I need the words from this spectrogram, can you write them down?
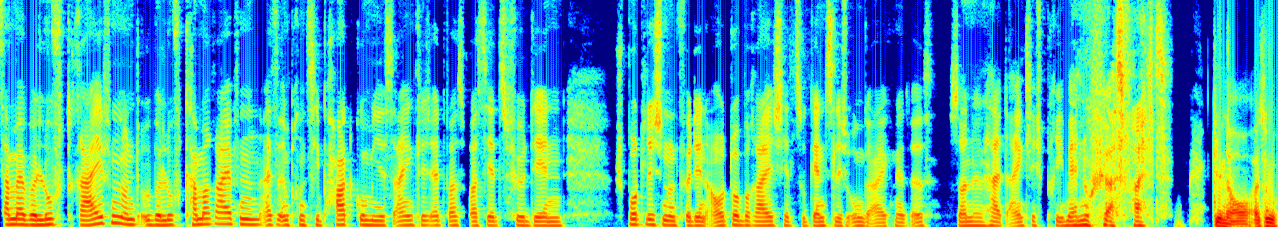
Jetzt haben wir über Luftreifen und über Luftkammerreifen also, im Prinzip Hartgummi ist eigentlich etwas, was jetzt für den sportlichen und für den Outdoor-Bereich jetzt so gänzlich ungeeignet ist, sondern halt eigentlich primär nur für Asphalt. Genau, also,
